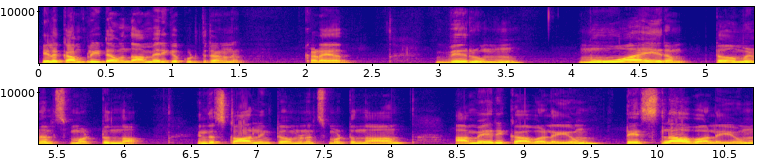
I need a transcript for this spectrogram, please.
இல்லை கம்ப்ளீட்டாக வந்து அமெரிக்கா கொடுத்துட்டாங்கன்னு. கிடையாது. வெறும் மூவாயிரம் டெர்மினல்ஸ் மட்டும்தான். இந்த ஸ்டார்லிங் டெர்மினல்ஸ் மட்டும்தான் அமெரிக்காவாலையும் டெஸ்லாவாலையும்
